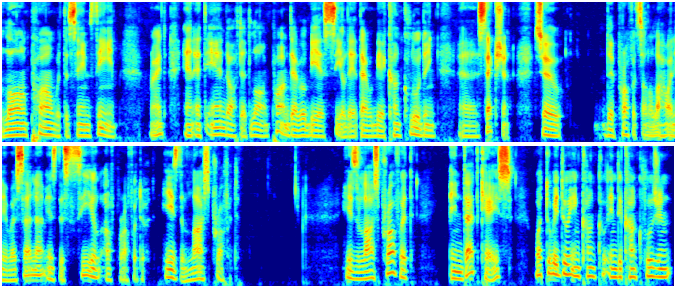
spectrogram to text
long poem with the same theme, right? And at the end of that long poem, there will be a seal. There, there will be a concluding uh, section. So the Prophet ﷺ is the seal of prophethood. He is the last prophet. He is the last prophet in that case, what do we do in, in the conclusion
